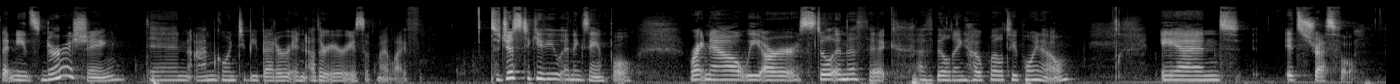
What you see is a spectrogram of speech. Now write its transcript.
that needs nourishing, then I'm going to be better in other areas of my life. So, just to give you an example, right now we are still in the thick of building Hopewell 2.0, and it's stressful.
